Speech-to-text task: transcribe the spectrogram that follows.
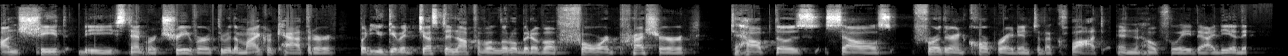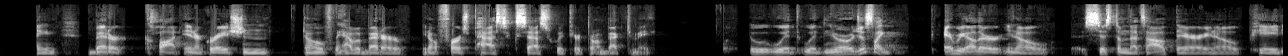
unsheath the stent retriever through the microcatheter, but you give it just enough of a little bit of a forward pressure to help those cells further incorporate into the clot. And hopefully, the idea that better clot integration to hopefully have a better, you know, first pass success with your thrombectomy. With with neuro, just like every other, you know, system that's out there, you know, PAD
